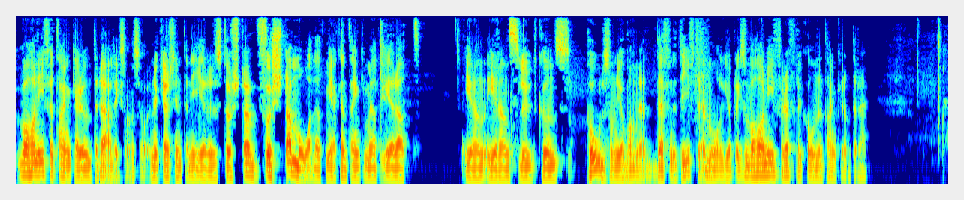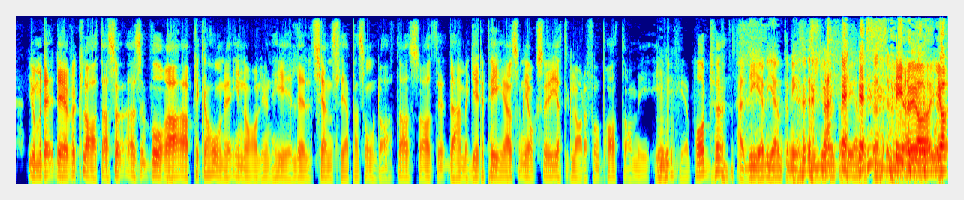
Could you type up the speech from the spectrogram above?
vad har ni för tankar runt det där? Liksom? Så, nu kanske inte ni är det största första målet, men jag kan tänka mig att ert eran, eran slutkundspool som ni jobbar med definitivt är en målgrupp. Liksom, vad har ni för reflektioner och tankar runt det där? Jo, men det, det, är väl klart. Alltså, alltså, våra applikationer innehåller en hel del känsliga persondata. Så att det här med GDPR som ni också är jätteglada för att prata om i, i mm. er podd. Nej, det är vi egentligen inte. Vi gör det av ren jag, jag,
